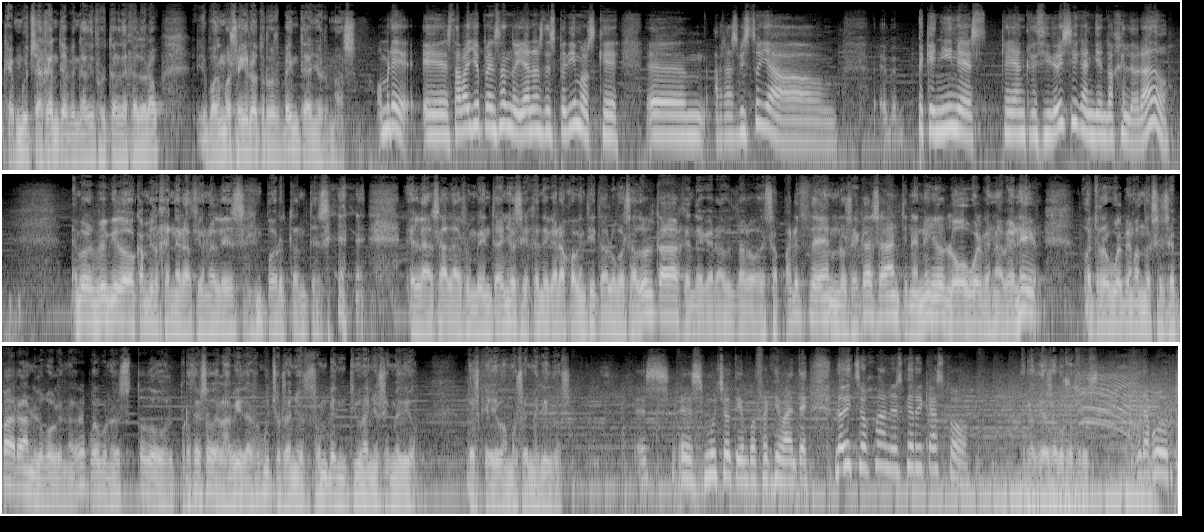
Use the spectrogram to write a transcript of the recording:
que mucha gente venga a disfrutar de Gel Dorado y podemos seguir otros 20 años más. Hombre, eh, estaba yo pensando, ya nos despedimos, que eh, habrás visto ya pequeñines que hayan crecido y sigan yendo a Gel Dorado. Hemos vivido cambios generacionales importantes en las salas, son 20 años y gente que era jovencita luego es adulta, gente que era adulta luego desaparecen, no se casan, tienen niños, luego vuelven a venir, otros vuelven cuando se separan, luego vuelven a ver, pues bueno, es todo el proceso de la vida, son muchos años, son 21 años y medio los que llevamos emeridos. Es, es mucho tiempo, efectivamente. Lo dicho, Juan, es que ricasco. Gracias a vosotros. Abur,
